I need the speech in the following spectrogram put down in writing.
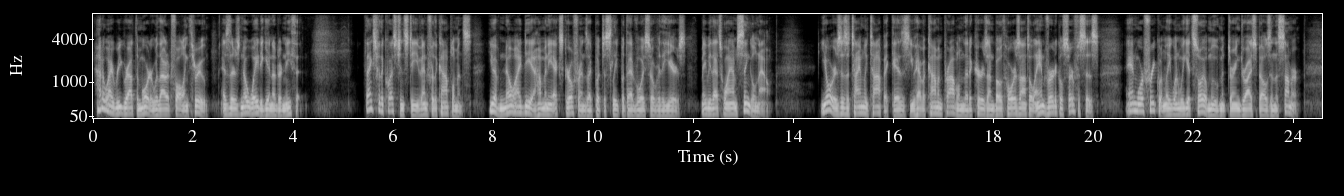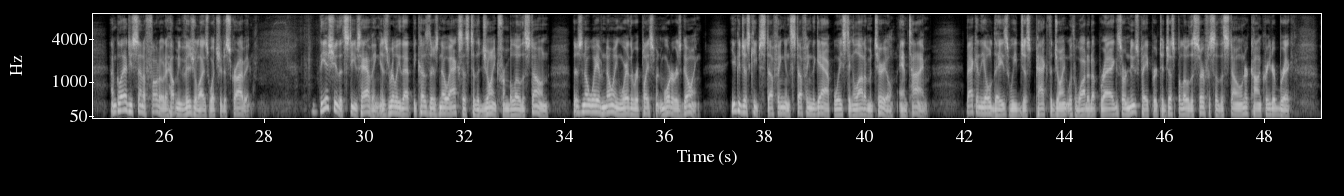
How do I regrout the mortar without it falling through, as there's no way to get underneath it? Thanks for the question, Steve, and for the compliments. You have no idea how many ex girlfriends I put to sleep with that voice over the years. Maybe that's why I'm single now. Yours is a timely topic as you have a common problem that occurs on both horizontal and vertical surfaces, and more frequently when we get soil movement during dry spells in the summer. I'm glad you sent a photo to help me visualize what you're describing. The issue that Steve's having is really that because there's no access to the joint from below the stone, there's no way of knowing where the replacement mortar is going. You could just keep stuffing and stuffing the gap, wasting a lot of material and time. Back in the old days, we'd just pack the joint with wadded up rags or newspaper to just below the surface of the stone or concrete or brick,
